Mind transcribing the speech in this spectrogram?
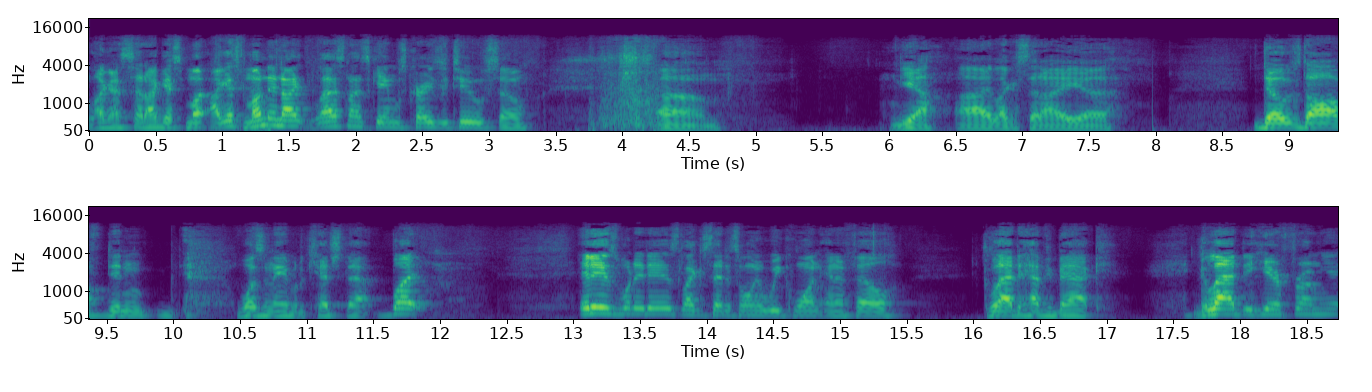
Like I said, I guess I guess Monday night last night's game was crazy too, so um yeah, I like I said I uh dozed off, didn't wasn't able to catch that. But it is what it is. Like I said, it's only week 1 NFL. Glad to have you back. Glad to hear from you.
